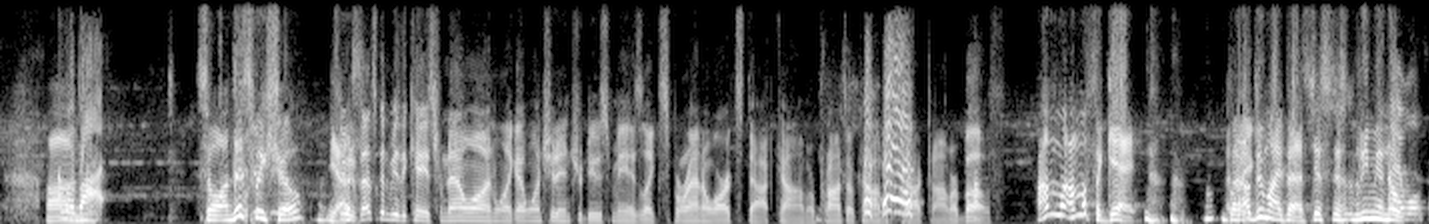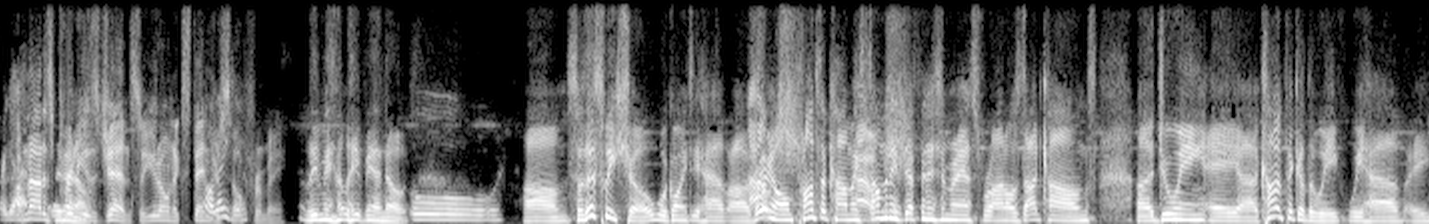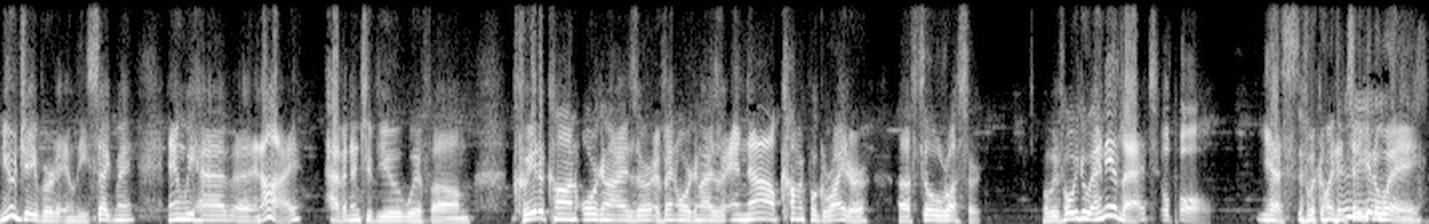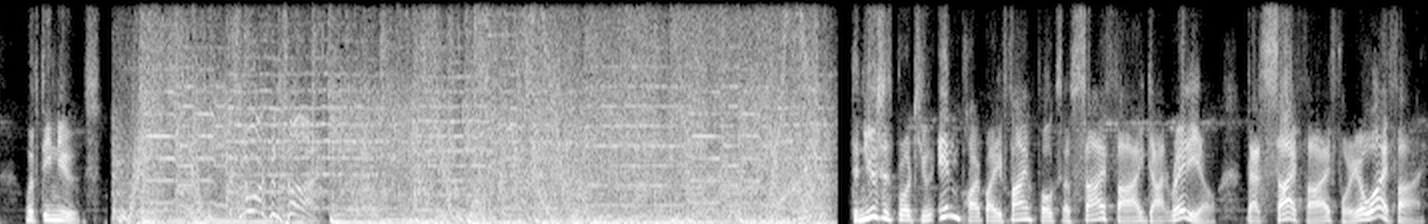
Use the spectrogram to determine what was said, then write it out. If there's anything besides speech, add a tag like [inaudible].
Um, I'm a um, bot. So on this week's show, yeah, if that's going to be the case from now on, like I want you to introduce me as like SperanoArts.com or ProntoComics.com [laughs] or both. I'm I'm a forget, [laughs] but I'll do my best. Just just leave me a note. I won't forget. I'm not as pretty as Jen, so you don't extend oh, yourself you. for me. Leave me leave me a note. Ooh. Um, so this week's show, we're going to have our Ouch. very own Pronto Comics, Ouch. Dominic Definition Marasperanos.com's uh, doing a uh, comic pick of the week. We have a new Jaybird and Lee segment, and we have, uh, and I have an interview with um, CreatorCon organizer, event organizer, and now comic book writer, uh, Phil Russert. But before we do any of that, Phil Paul. Yes, [laughs] we're going to take it [laughs] away with the news. The news is brought to you in part by the fine folks of sci-fi.radio. That's sci-fi for your Wi-Fi.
